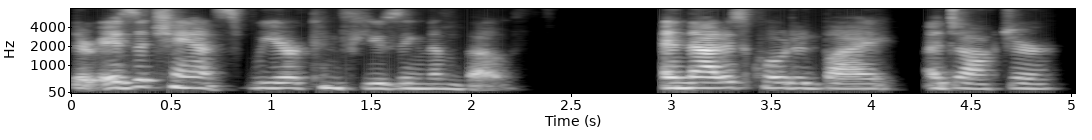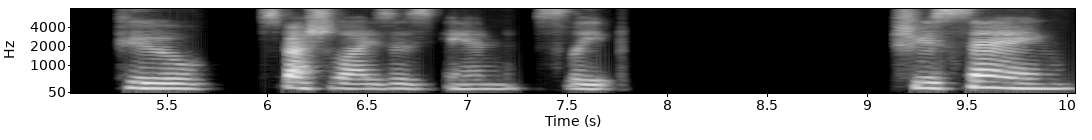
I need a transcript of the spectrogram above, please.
There is a chance we are confusing them both. And that is quoted by a doctor who specializes in sleep. She is saying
